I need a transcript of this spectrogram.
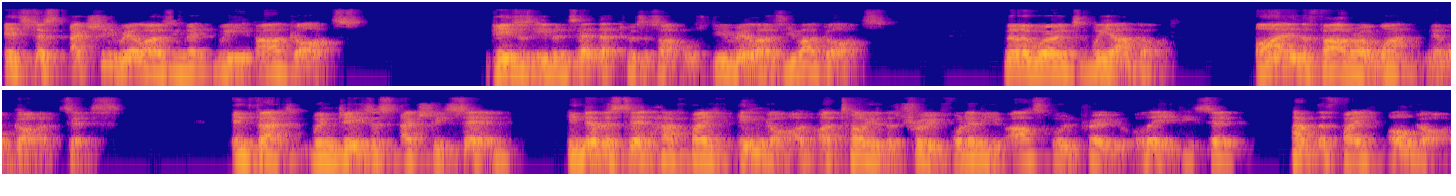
It's just actually realizing that we are gods. Jesus even said that to his disciples. Do you realize you are gods? In other words, we are God. I and the Father are one, Neville Goddard says. In fact, when Jesus actually said, he never said, have faith in God. I tell you the truth. Whatever you ask for in prayer, you'll believe. He said, have the faith of God.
